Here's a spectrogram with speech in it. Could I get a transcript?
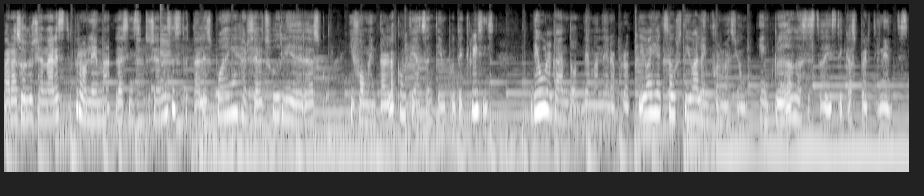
Para solucionar este problema, las instituciones estatales pueden ejercer su liderazgo y fomentar la confianza en tiempos de crisis, divulgando de manera proactiva y exhaustiva la información, incluidas las estadísticas pertinentes.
